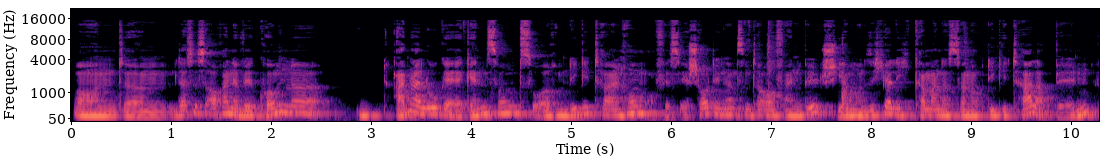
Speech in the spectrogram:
Und ähm, das ist auch eine willkommene analoge Ergänzung zu eurem digitalen Homeoffice. Ihr schaut den ganzen Tag auf einen Bildschirm und sicherlich kann man das dann auch digital abbilden.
